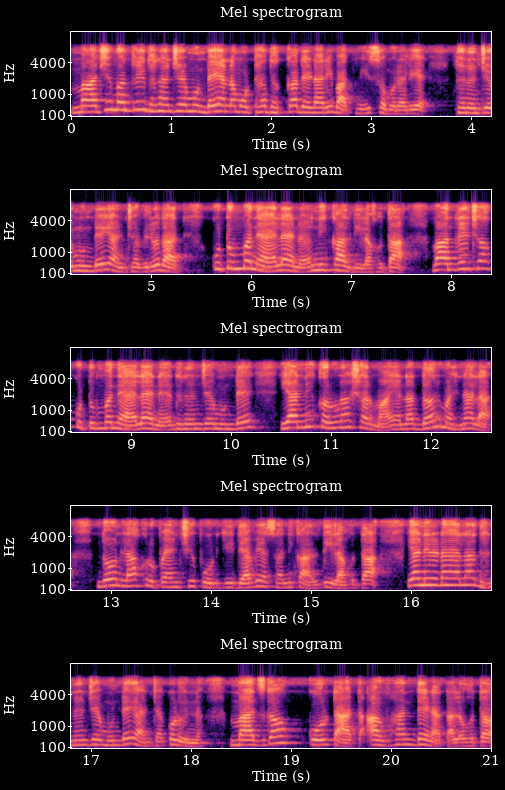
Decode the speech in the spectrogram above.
माजी मंत्री धनंजय मुंडे यांना मोठा धक्का देणारी बातमी समोर आली आहे. धनंजय मुंडे यांच्या विरोधात कुटुंब न्यायालयानं निकाल दिला होता. वांद्रेच्या कुटुंब न्यायालयाने धनंजय मुंडे यांनी करुणा शर्मा यांना दर महिन्याला दोन लाख रुपयांची पोटगी द्यावी असा निकाल दिला होता. या निर्णयाला धनंजय मुंडे यांच्याकडून माझगाव कोर्टात आव्हान देण्यात आलं होतं.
